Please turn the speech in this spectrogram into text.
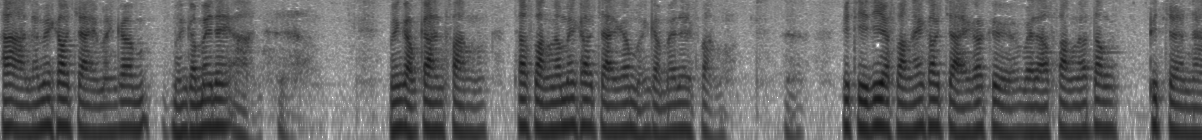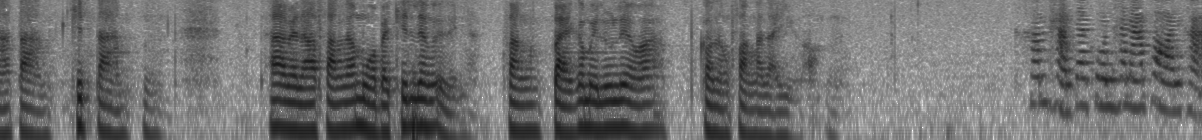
ถ้าอ่านแล้วไม่เข้าใจมันก็เหมือนกับไม่ได้อ่าน เหมือนกับการฟัง ถ้าฟังแล้วไม่เข้าใจก็เหมือนกับไม่ได้ฟัง วิธีที่จะฟังให้เข้าใจก็คือ เวลาฟังแล้วต้องพิจารณาตาม คิดตาม ถ้าเวลาฟังแล้วมัวไปคิดเรื่องอื่น ฟังไปก็ไม่รู้เรื่องว่ากำลังฟังอะไรอยู่คำถามจากคุณธนาพรค่ะ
